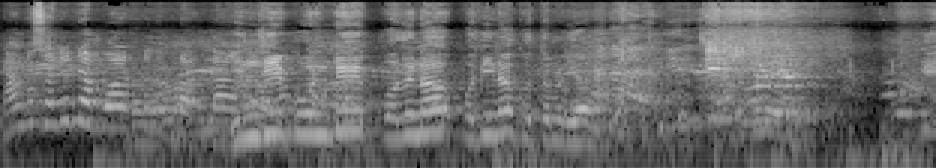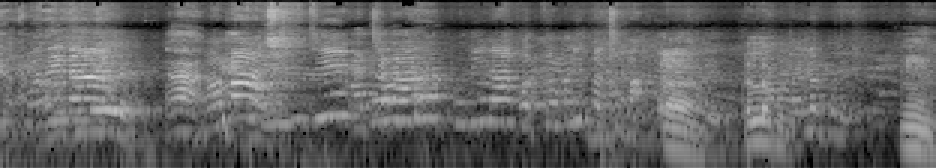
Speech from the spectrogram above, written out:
நாங்க சொல்லிட்டோம் போட்டது அப்புறம் என்ன? இஞ்சி பூண்டு புதினா புதினா கொத்தமல்லியா? இஞ்சி பூண்டு புதினா. ஆ, மாமா இஞ்சி பூண்டு புதினா கொத்தமல்லி பச்சைக்காய் ஆ எல்லாம் பொடி. ம்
